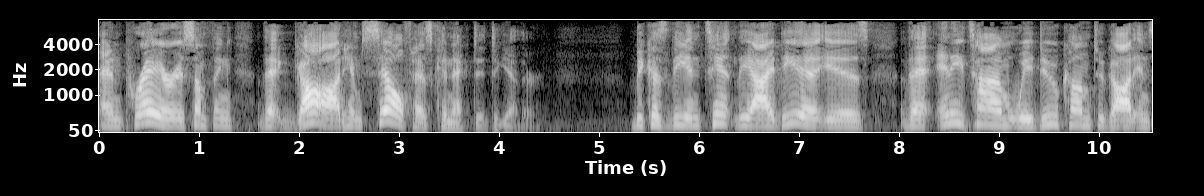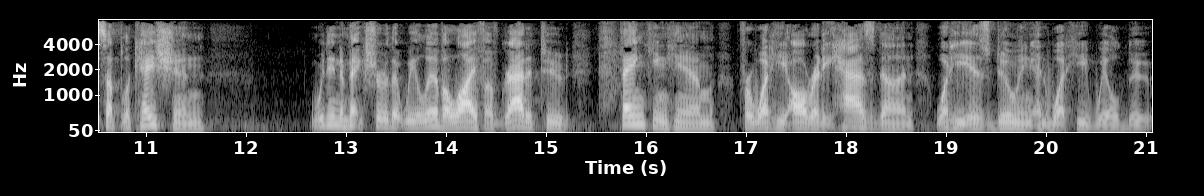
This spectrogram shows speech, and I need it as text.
and prayer is something that God Himself has connected together. Because the intent, the idea is that anytime we do come to God in supplication, we need to make sure that we live a life of gratitude, thanking Him for what He already has done, what He is doing, and what He will do.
